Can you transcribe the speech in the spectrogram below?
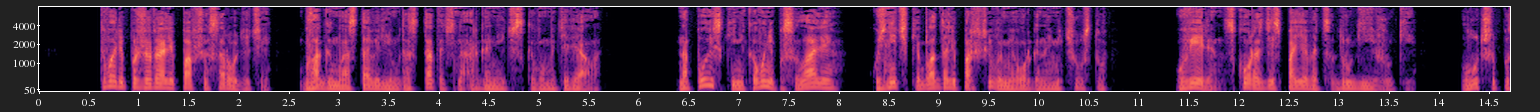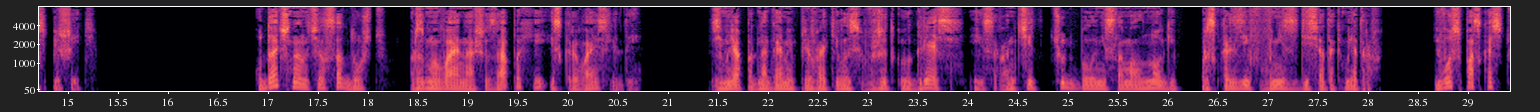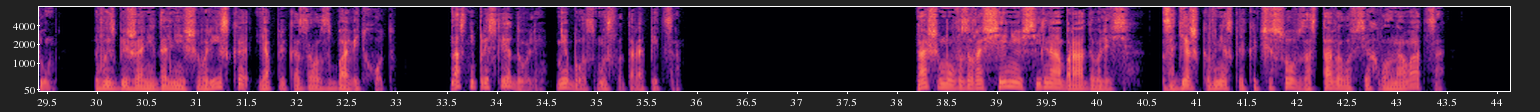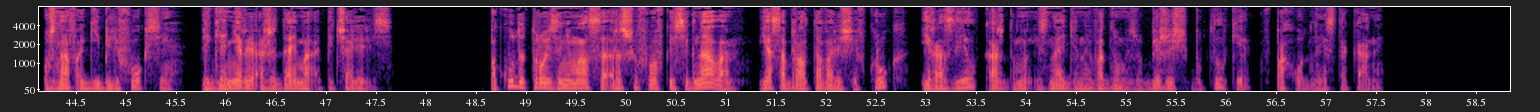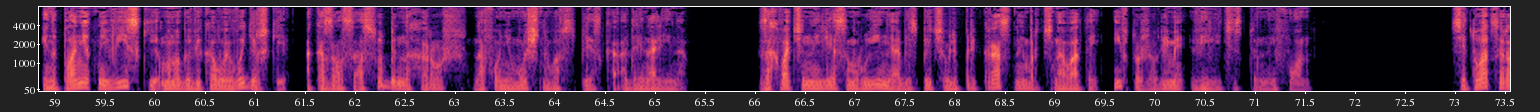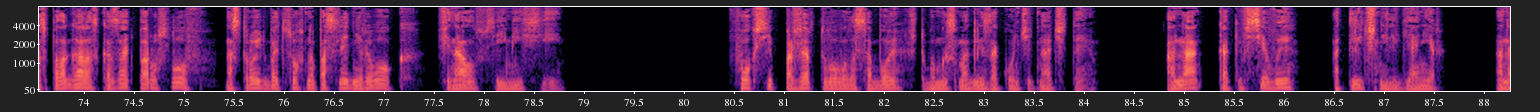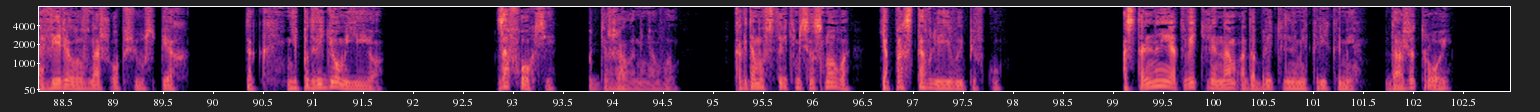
Твари пожирали павших сородичей, благо мы оставили им достаточно органического материала. На поиски никого не посылали, кузнечики обладали паршивыми органами чувств. Уверен, скоро здесь появятся другие жуки. Лучше поспешить. Удачно начался дождь, размывая наши запахи и скрывая следы. Земля под ногами превратилась в жидкую грязь, и саранчит чуть было не сломал ноги, проскользив вниз с десяток метров. Его спас костюм, и в избежании дальнейшего риска я приказал сбавить ход. Нас не преследовали, не было смысла торопиться. Нашему возвращению сильно обрадовались. Задержка в несколько часов заставила всех волноваться. Узнав о гибели Фокси, легионеры ожидаемо опечалились. Покуда Трой занимался расшифровкой сигнала, я собрал товарищей в круг и разлил каждому из найденной в одном из убежищ бутылки в походные стаканы. Инопланетный виски многовековой выдержки оказался особенно хорош на фоне мощного всплеска адреналина. Захваченные лесом руины обеспечивали прекрасный мрачноватый и в то же время величественный фон. Ситуация располагала сказать пару слов, настроить бойцов на последний рывок, финал всей миссии. Фокси пожертвовала собой, чтобы мы смогли закончить начатое. Она, как и все вы, отличный легионер. Она верила в наш общий успех. Так не подведем ее. — За Фокси, — поддержала меня Вэл. — Когда мы встретимся снова, я проставлю ей выпивку. Остальные ответили нам одобрительными криками, даже Трой.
